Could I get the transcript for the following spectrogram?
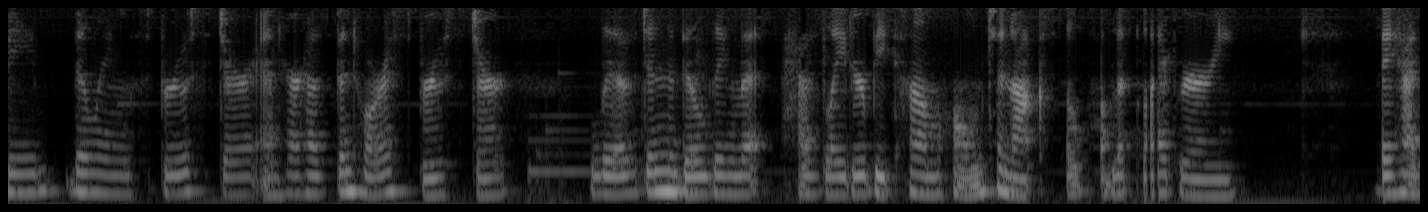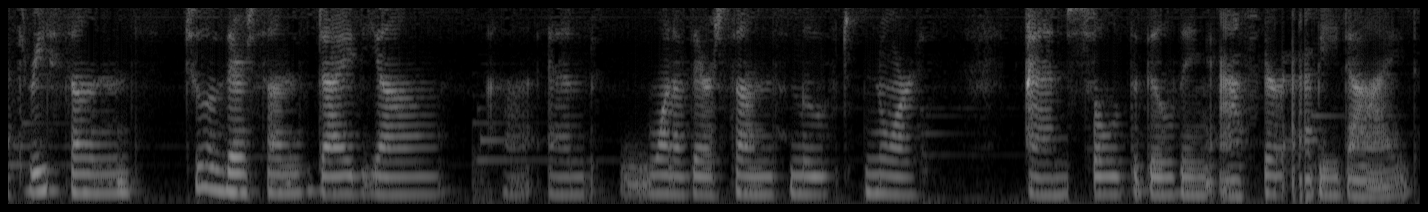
Abby Billings Brewster and her husband Horace Brewster lived in the building that has later become home to Knoxville Public Library. They had three sons. Two of their sons died young, uh, and one of their sons moved north and sold the building after Abby died.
